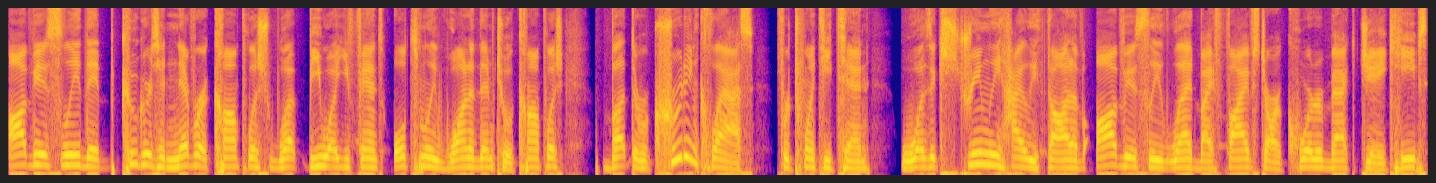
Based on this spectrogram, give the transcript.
obviously, the Cougars had never accomplished what BYU fans ultimately wanted them to accomplish. But the recruiting class for 2010 was extremely highly thought of, obviously led by five star quarterback Jake Heaps.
